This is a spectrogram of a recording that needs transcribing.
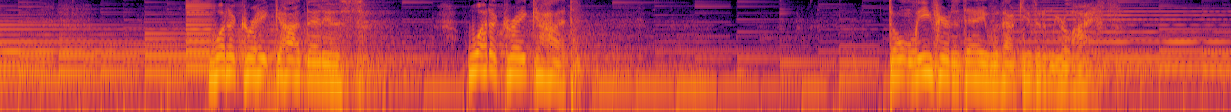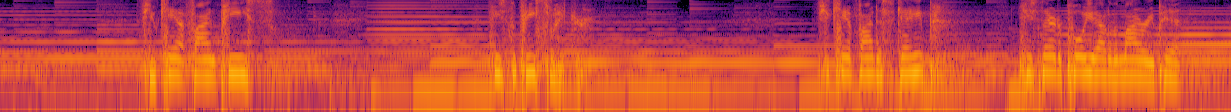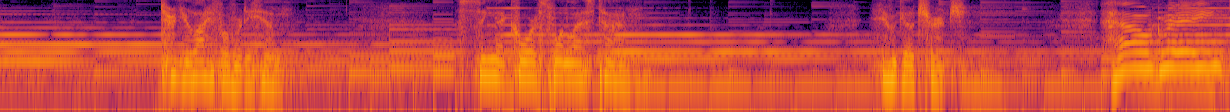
What a great God that is. What a great God. Don't leave here today without giving him your life. If you can't find peace, he's the peacemaker. If you can't find escape, he's there to pull you out of the miry pit. Turn your life over to him. Sing that chorus one last time. Here we go, church. How great,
